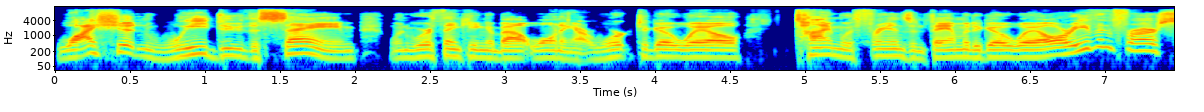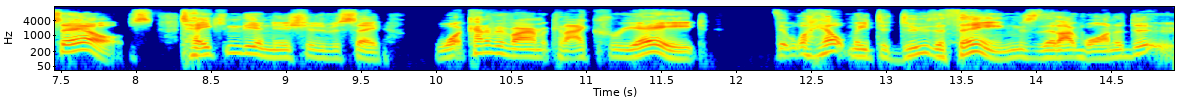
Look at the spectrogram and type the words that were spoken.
Why shouldn't we do the same when we're thinking about wanting our work to go well time with friends and family to go well, or even for ourselves, taking the initiative to say, what kind of environment can I create that will help me to do the things that I want to do?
